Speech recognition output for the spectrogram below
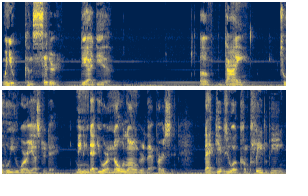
when you consider the idea of dying to who you were yesterday, meaning that you are no longer that person, that gives you a completely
